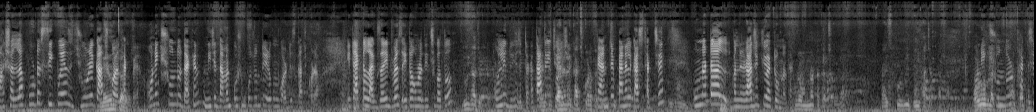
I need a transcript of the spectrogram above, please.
মাশাল্লাহ পুরোটা সিকোয়েন্স জুড়ে কাজ করা থাকবে। অনেক সুন্দর দেখেন নিচের দামান পোষণ পর্যন্ত এরকম গর্জেস কাজ করা। এটা একটা লাক্সারি ড্রেস এটাও আমরা দিচ্ছি কত? 2000 টাকা। অনলি দুই হাজার টাকা তাড়াতাড়ি চলে প্যানেলে কাজ করা প্যান্টের প্যানেল কাজ থাকছে। উন্নাটা মানে রাজকীয় একটা উন্না থাকবে। পুরো উন্নাটা কাজ করা। প্রাইস পড়বে 2000 টাকা। অনেক সুন্দর হ্যাঁ, থাকছে।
